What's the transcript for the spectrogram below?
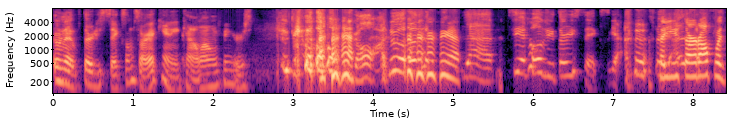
Oh no, thirty six. I'm sorry, I can't even count my own fingers. oh God. yeah. yeah. See, I told you thirty six. Yeah. So you start off with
